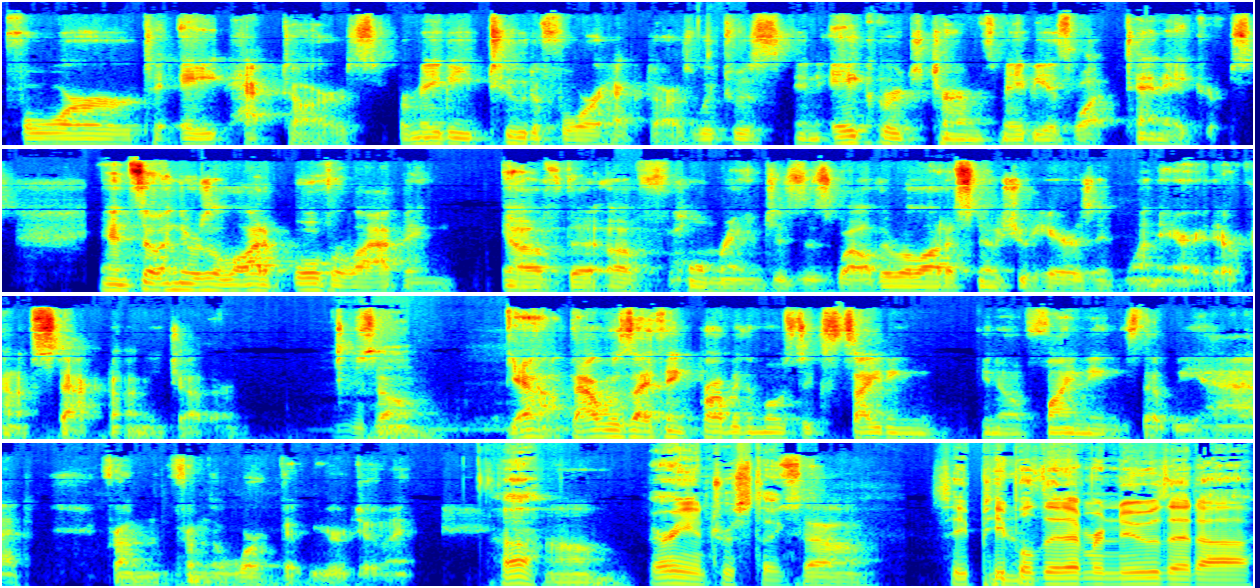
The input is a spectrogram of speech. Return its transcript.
four to eight hectares, or maybe two to four hectares, which was in acreage terms, maybe as what, 10 acres. And so, and there was a lot of overlapping of the of home ranges as well. There were a lot of snowshoe hares in one area. They were kind of stacked on each other. Mm-hmm. So yeah, that was I think probably the most exciting, you know, findings that we had from from the work that we were doing. Huh. Um, Very interesting. So see people that ever knew that uh,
